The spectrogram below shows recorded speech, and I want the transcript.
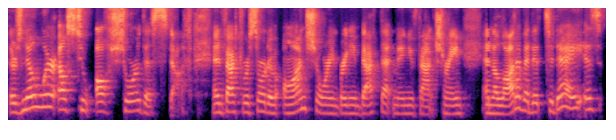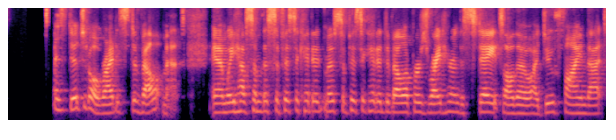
There's nowhere else to offshore this stuff. In fact, we're sort of onshoring, bringing back that manufacturing, and a lot of it today is it's digital, right? It's development. And we have some of the sophisticated, most sophisticated developers right here in the States. Although I do find that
